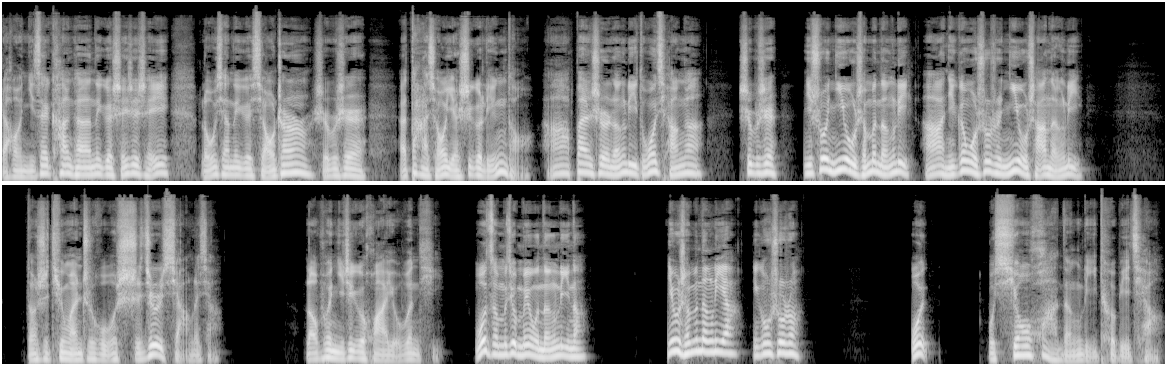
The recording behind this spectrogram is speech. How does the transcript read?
然后你再看看那个谁谁谁楼下那个小张，是不是？大小也是个领导啊，办事能力多强啊，是不是？你说你有什么能力啊？你跟我说说你有啥能力？当时听完之后，我使劲想了想，老婆，你这个话有问题，我怎么就没有能力呢？你有什么能力啊？你跟我说说。我，我消化能力特别强。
